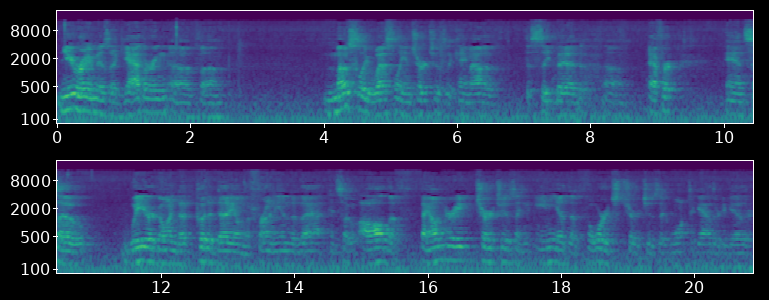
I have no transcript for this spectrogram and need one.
New Room is a gathering of um, mostly Wesleyan churches that came out of the seedbed um, effort. And so we are going to put a day on the front end of that. And so all the foundry churches and any of the forged churches that want to gather together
